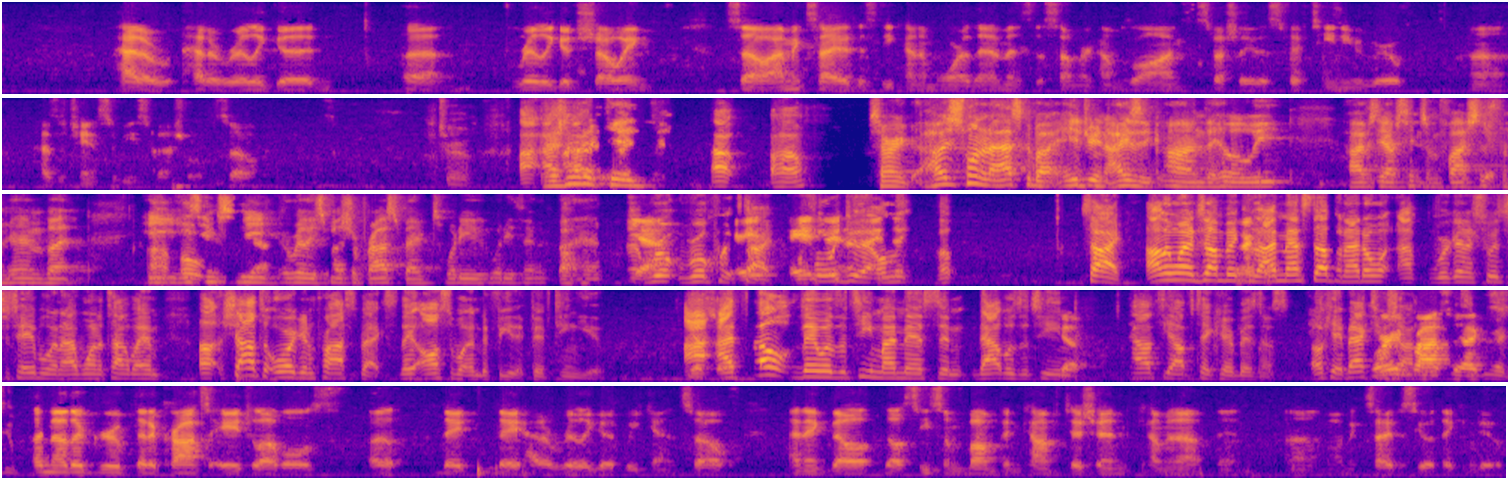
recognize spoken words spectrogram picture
had a had a really good uh, really good showing. So I'm excited to see kind of more of them as the summer comes along, especially this 15U group uh, has a chance to be special. So true. I, There's I, another I, kid. Uh huh. Sorry, I just wanted to ask about Adrian Isaac on the Hill Elite. Obviously, I've seen some flashes from him, but he, uh, he oh, seems to be yeah. a really special prospect. What do you What do you think about him? Uh, yeah. real, real quick, sorry. Before we do that, only oh, sorry, I only want to jump in because I messed up and I don't. I, we're gonna switch the table and I want to talk about him. Uh, shout out to Oregon prospects. They also were undefeated, 15U. Yes, I, I, felt there was a team I missed, and that was a team. Yep. Shout out to y'all to take care of business. Okay, back to Oregon you, prospects. Another group that across age levels, uh, they they had a really good weekend. So I think they'll they'll see some bump in competition coming up, and um, I'm excited to see what they can do.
